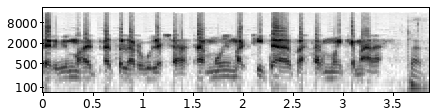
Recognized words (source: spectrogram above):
servimos el plato la rúcula ya está muy marchita, va a estar muy quemada. Claro.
